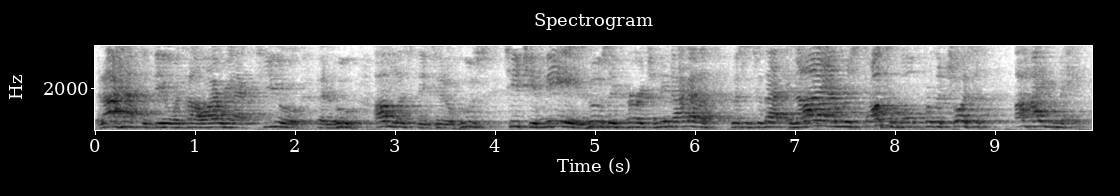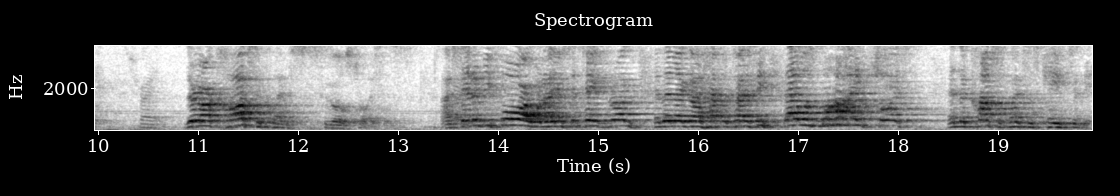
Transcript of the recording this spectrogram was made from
And I have to deal with how I react to you and who I'm listening to, who's teaching me and who's encouraging me. I gotta listen to that. And I am responsible for the choices I make. There are consequences to those choices. I've said it before when I used to take drugs and then I got hepatitis C. That was my choice, and the consequences came to me.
